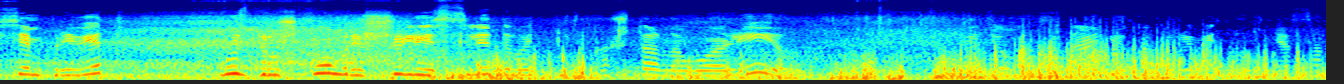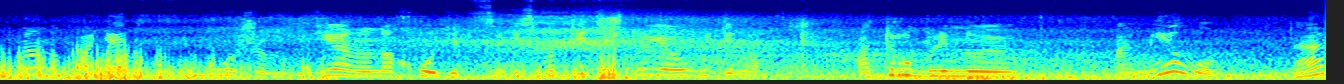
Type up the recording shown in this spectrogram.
Всем привет! Мы с дружком решили исследовать Каштановую аллею. Идем к зданию, которое видно у меня с окна, но понять не можем, где оно находится. И смотрите, что я увидела. Отрубленную амелу, да?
